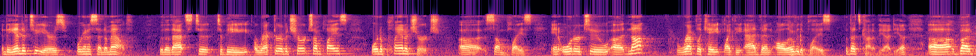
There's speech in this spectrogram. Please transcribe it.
And at the end of two years, we're going to send them out whether that's to, to be a rector of a church someplace or to plant a church uh, someplace in order to uh, not replicate like the Advent all over the place, but that's kind of the idea. Uh, but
